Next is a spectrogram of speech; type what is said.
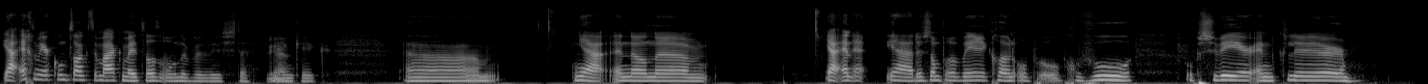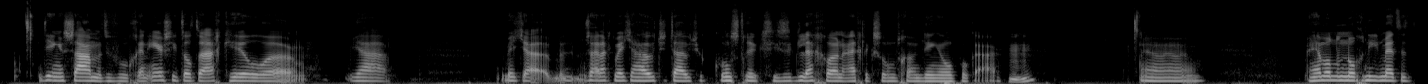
ja, echt meer contact te maken met dat onderbewuste, Ja. denk ik. Ehm, ja, en dan, ehm, ja, en, eh, ja, dus dan probeer ik gewoon op, op gevoel, op sfeer en kleur dingen samen te voegen. En eerst ziet dat eigenlijk heel, ehm, ja, een beetje, het zijn eigenlijk een beetje houtje-touwtje constructies. Ik leg gewoon eigenlijk soms gewoon dingen op elkaar. Uh, helemaal nog niet met het,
